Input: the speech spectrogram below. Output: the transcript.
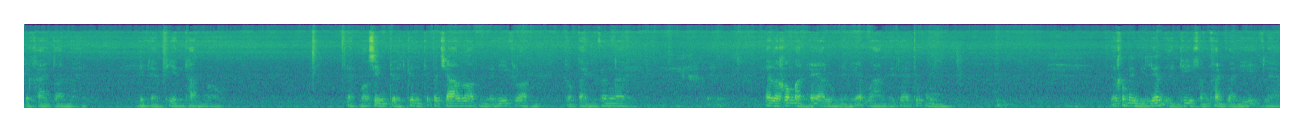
จะคลายตอนไหนเป็นแต่เพียงทำ เอาแต่หมอสิ่งเกิดขึ้นแต่ประเช้ารอบหนึงอันนี้รอบต่อไปมันก็ง่าย แล้วเราก็หมั่นให้อารมณ์อย่างเงี้วางไปได้ทุกมุม แล้วก็ไม่มีเรื่องอื่นที่สำคัญกว่านี้อีกแล้ว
